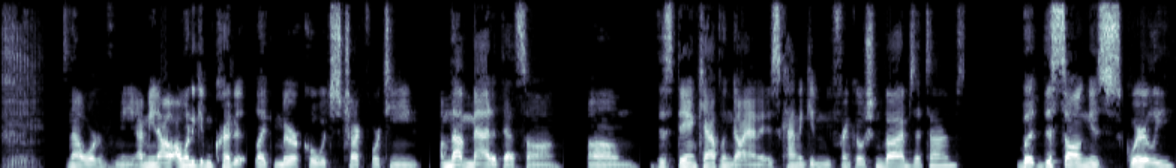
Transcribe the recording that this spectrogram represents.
it's not working for me. I mean, I, I want to give him credit, like Miracle, which is track 14. I'm not mad at that song. Um, this Dan Caplen guy on it is kind of giving me Frank Ocean vibes at times, but this song is squarely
